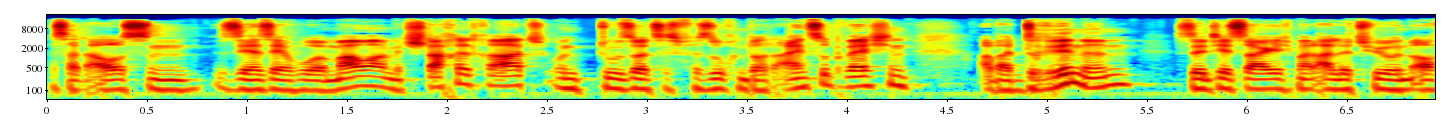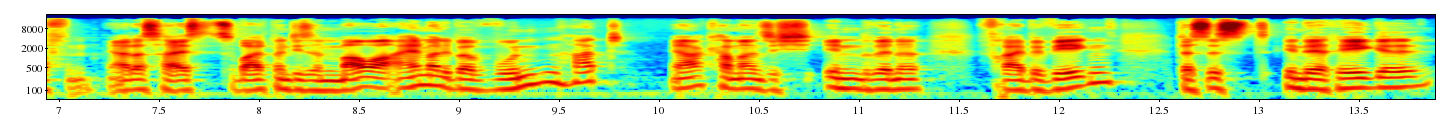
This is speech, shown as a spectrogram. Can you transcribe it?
das hat außen sehr, sehr hohe Mauern mit Stacheldraht und du sollst es versuchen, dort einzubrechen, aber drinnen sind jetzt, sage ich mal, alle Türen offen. Ja, das heißt, sobald man diese Mauer einmal überwunden hat, ja, kann man sich innen drinne frei bewegen. Das ist in der Regel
